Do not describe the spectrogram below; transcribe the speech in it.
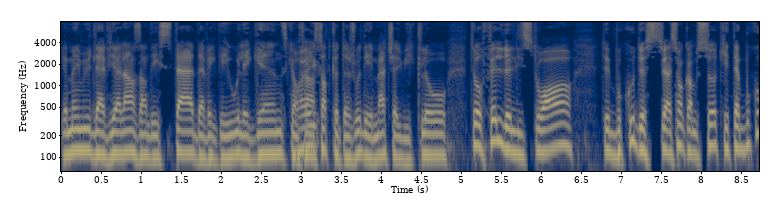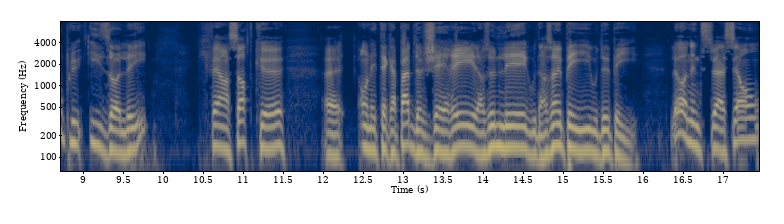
il y a même eu de la violence dans des stades avec des hooligans qui ont fait en sorte que tu as joué des matchs à huis clos. Tu au fil de l'histoire, tu as beaucoup de situations comme ça qui étaient beaucoup plus isolées, qui fait en sorte que euh, on était capable de le gérer dans une ligue ou dans un pays ou deux pays. Là, on a une situation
